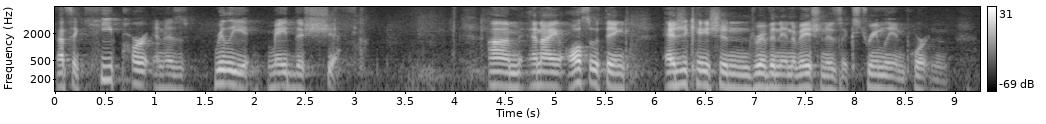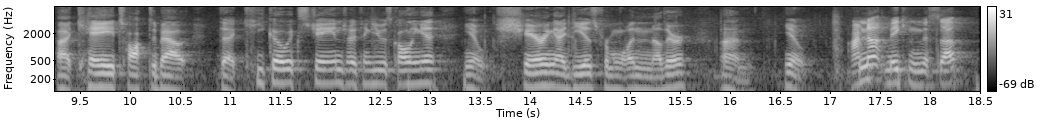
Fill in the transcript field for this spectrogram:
that's a key part and has really made this shift. Um, and I also think education-driven innovation is extremely important. Uh, Kay talked about the Kiko exchange, I think he was calling it, you know, sharing ideas from one another. Um, you know, I'm not making this up.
